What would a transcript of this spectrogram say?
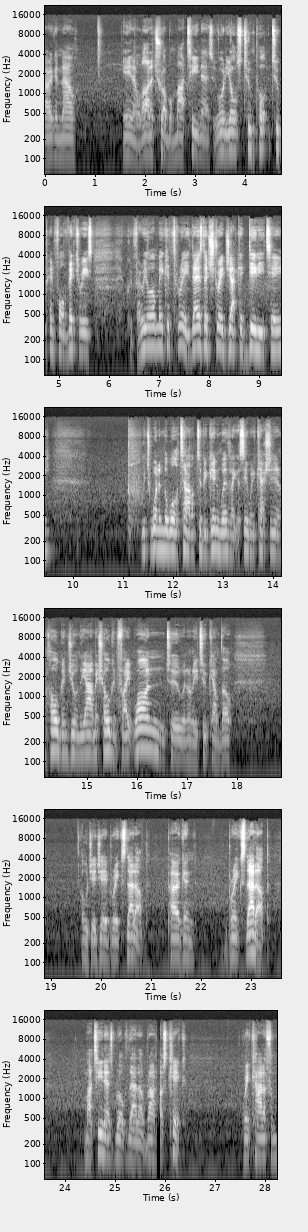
Paragon now in a lot of trouble. Martinez, who already holds two, two pinfall victories, could very well make it three. There's that straight jacket DDT, which won him the world title to begin with. Like I say, when he cashed it in on Hogan during the Amish Hogan fight. One, two, and only a two count though. OJJ breaks that up. Paragon breaks that up. Martinez broke that up. Roundhouse kick. Great counter from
